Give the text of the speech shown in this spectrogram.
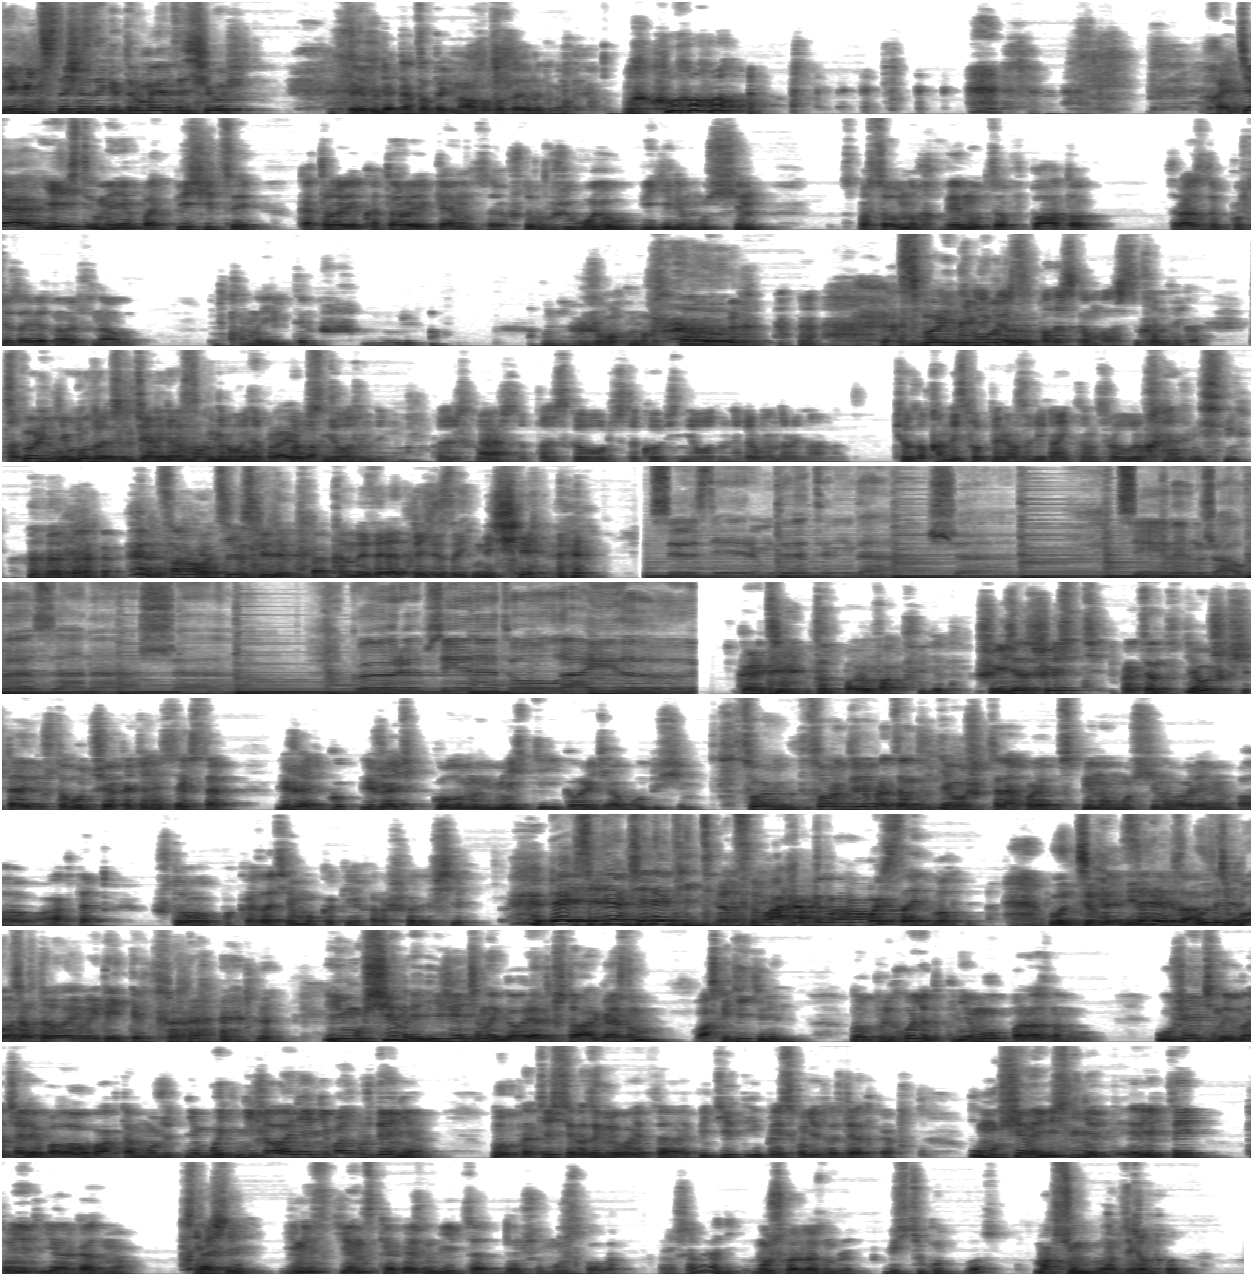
екіншісі үшіншісіне тұрмай жатса ше уж жатсақ та кейін ауызға тоқтай береді Хотя есть у меня подписчицы, которые, которые клянутся, что вживую видели мужчин способных вернуться в плато сразу после заветного финала. Ана еріктер животные. Спорить не Мне кажется, в буду. подростковом возрасте было Қандай? такое. Спорить не буду, исключение есть в любых правилах. көбісінде болатындай подростковый А? возрастта подростковый возрастта көбісінде болатындай гормондар ойнаған че за қандай спортпен айналысады екен айтсаң сұрау керек десең Самого тимске деп. қандай зарядка жасайтын десе сөздерімді тыңдашы сенің жалғыз анашы көріп сені толғайды Короче, тут пару фактов идет. 66% девушек считают, что лучшее окончание секса лежать, лежать голыми вместе и говорить о будущем. 40, 42% девушек царапают спину мужчины во время полового акта, что показать ему, как ей хорошо вообще. Эй, сидим, сидим, дейді. Мархам тұрмама қойшы сайын бол. лучше Сенем саған, лучше сенем. болашақ туралы әңгіме айтайық И мужчины, и женщины говорят, что оргазм восхитителен, но приходят к нему по-разному. У женщины в начале полового акта может не быть ни желания, ни возбуждения, но в процессе разыгрывается аппетит и происходит разрядка. У мужчины, если нет эрекции, то нет и оргазма. Кстати, женский женский оргазм длится дольше мужского. Конечно, блядь. Мужской оргазм, блядь, 5 секунд. бас. Максимум 10 секунд. ғой.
